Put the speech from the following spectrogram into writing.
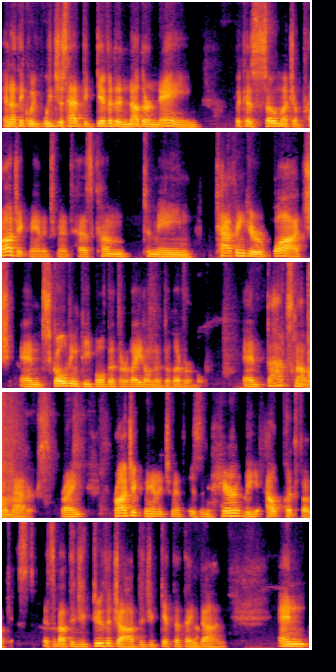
And i think we we just had to give it another name because so much of project management has come to mean tapping your watch and scolding people that they're late on the deliverable and that's not what matters right project management is inherently output focused. It's about did you do the job? Did you get the thing done? And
